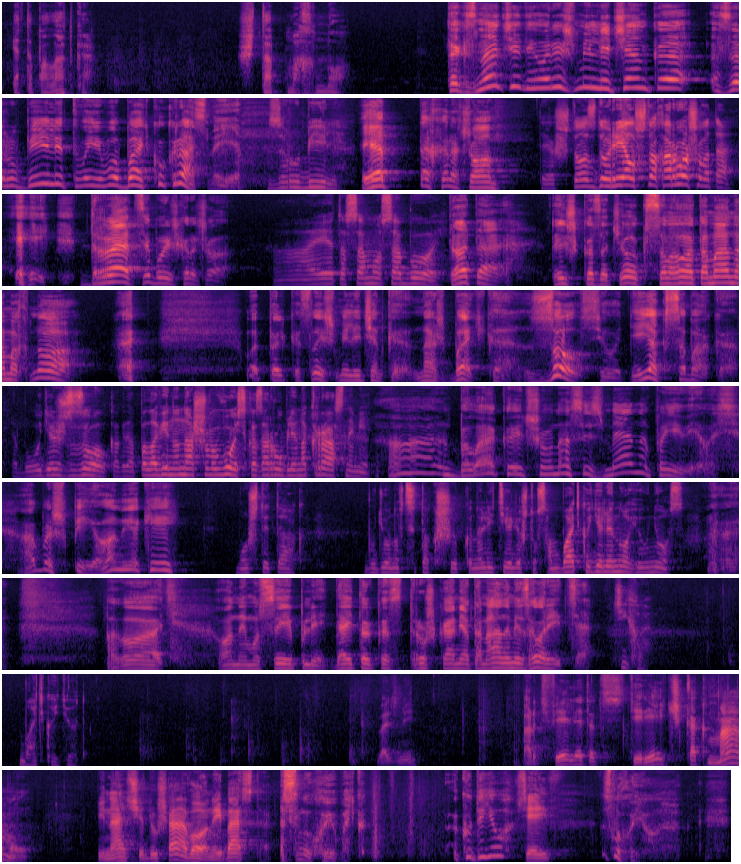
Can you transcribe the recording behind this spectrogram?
Эта палатка – штаб Махно. Так значит, говоришь, Мельниченко, зарубили твоего батьку красные? Зарубили. Это хорошо. Ты что, сдурел, что хорошего-то? Драться будешь хорошо. А это само собой. То-то. Ты ж казачок самого атамана Махно. Вот только, слышь, Мельниченко, наш батька зол сегодня, як собака. Ты будешь зол, когда половина нашего войска зарублена красными. А, балакають, що у нас измена появилась. Або шпіон який. Может и так. Буденовцы так шибко налетели, что сам батька еле ноги унес. Погодь, он ему сыплет. Дай только с дружками-атаманами сговориться. Тихо. Батька идет. Возьми. Портфель этот стеречь, как маму. Иначе душа вон и баста. Слухаю, батько. Куди його? В сейф. Слухаю.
